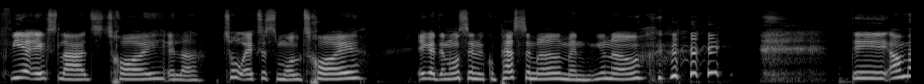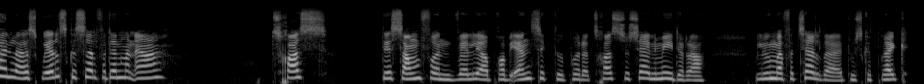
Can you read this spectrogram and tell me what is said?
4x large trøje, eller 2x small trøje. Ikke at jeg nogensinde kunne passe sådan noget, men you know. det omhandler at skulle elske selv for den, man er. Trods det samfund vælger at proppe i ansigtet på dig, trods sociale medier, der bliver ved med at fortælle dig, at du skal drikke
